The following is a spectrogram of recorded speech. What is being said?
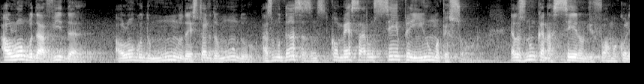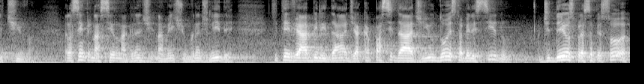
ao longo da vida, ao longo do mundo, da história do mundo, as mudanças começaram sempre em uma pessoa. Elas nunca nasceram de forma coletiva. Elas sempre nasceram na, grande, na mente de um grande líder que teve a habilidade, a capacidade e o dom estabelecido de Deus para essa pessoa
